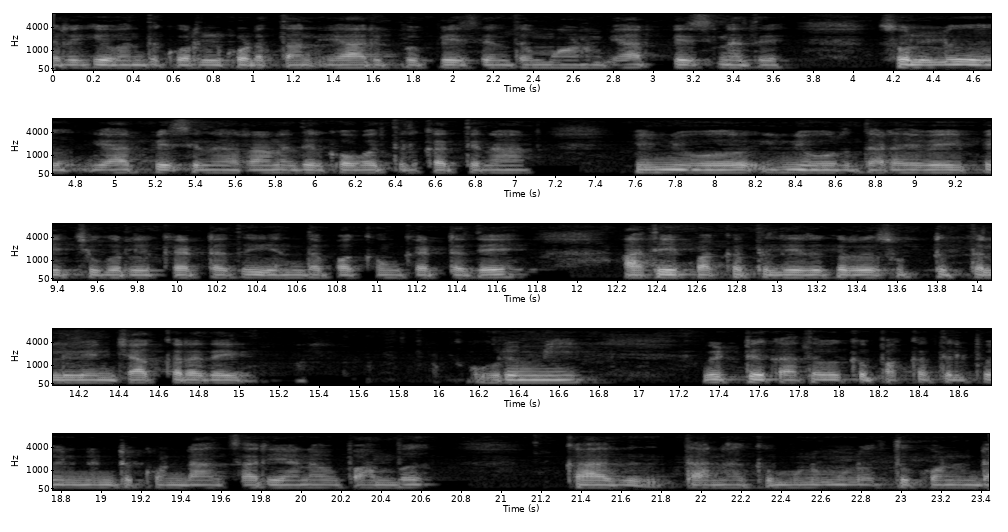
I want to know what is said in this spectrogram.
அருகே வந்து குரல் கொடுத்தான். யார் இப்போ பேசினது மானம் யார் பேசினது? சொல்லு யார் பேசினார் ரணதில் கோபத்தில் கத்தினான். இனி ஒரு இனி ஒரு தடவை பேச்சு குரல் கேட்டது எந்த பக்கம் கேட்டதே? அதே பக்கத்தில் இருக்கிற சுட்டு தள்ளுவேன் ஜாக்கிரதை. உரிமை விட்டு கதவுக்கு பக்கத்தில் போய் நின்று கொண்டான். சரியான பாம்பு. காது தனக்கு முணுமுணுத்து கொண்ட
